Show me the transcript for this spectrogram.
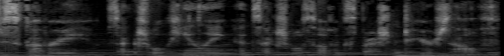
discovery, sexual healing, and sexual self expression to yourself.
